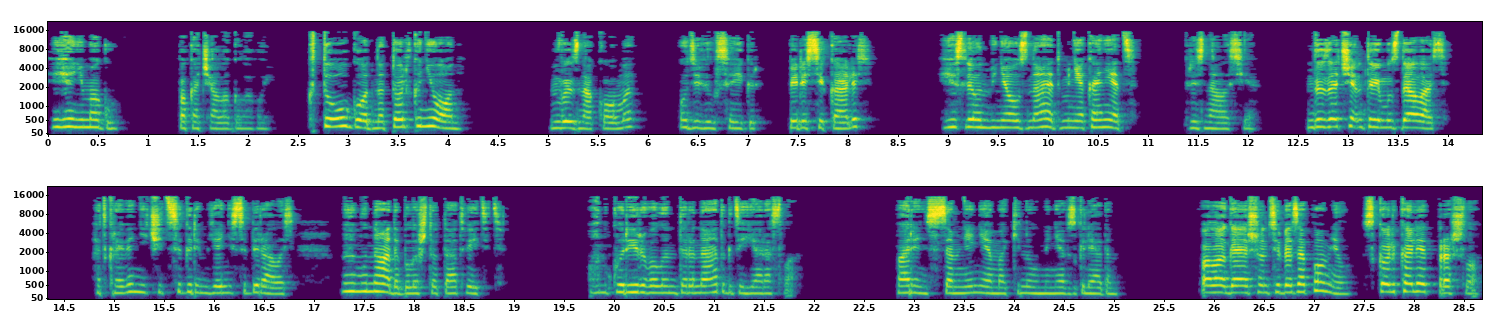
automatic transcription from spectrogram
«Я не могу», — покачала головой. «Кто угодно, только не он». «Вы знакомы?» — удивился Игорь. «Пересекались?» «Если он меня узнает, мне конец», — призналась я. «Да зачем ты ему сдалась?» Откровенничать с Игорем я не собиралась, но ему надо было что-то ответить. Он курировал интернат, где я росла. Парень с сомнением окинул меня взглядом. «Полагаешь, он тебя запомнил? Сколько лет прошло?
